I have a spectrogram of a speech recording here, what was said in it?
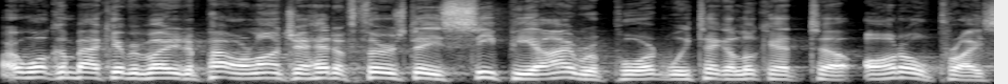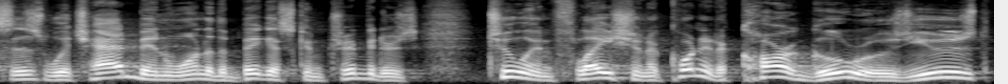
All right, welcome back, everybody, to Power Lunch. Ahead of Thursday's CPI report, we take a look at uh, auto prices, which had been one of the biggest contributors to inflation. According to Car Gurus, used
